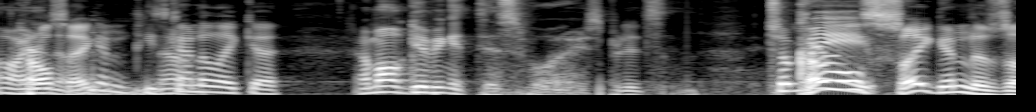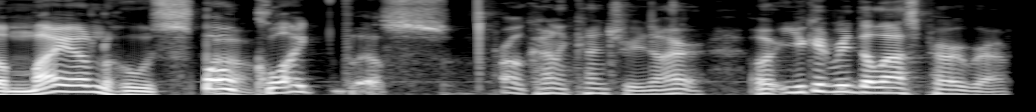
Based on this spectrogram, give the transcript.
Oh, Carl. Sagan. He's No. kind of like a. I'm all giving it this voice, but it's to Carl me. Sagan is a man who spoke Oh. like this. Oh, kind of country. No, I- oh, you can read the last paragraph.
